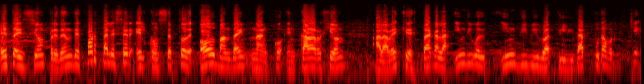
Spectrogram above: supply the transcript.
esta decisión pretende fortalecer el concepto de All Bandai Namco en cada región, a la vez que destaca la individu- individualidad, puta, ¿por qué?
